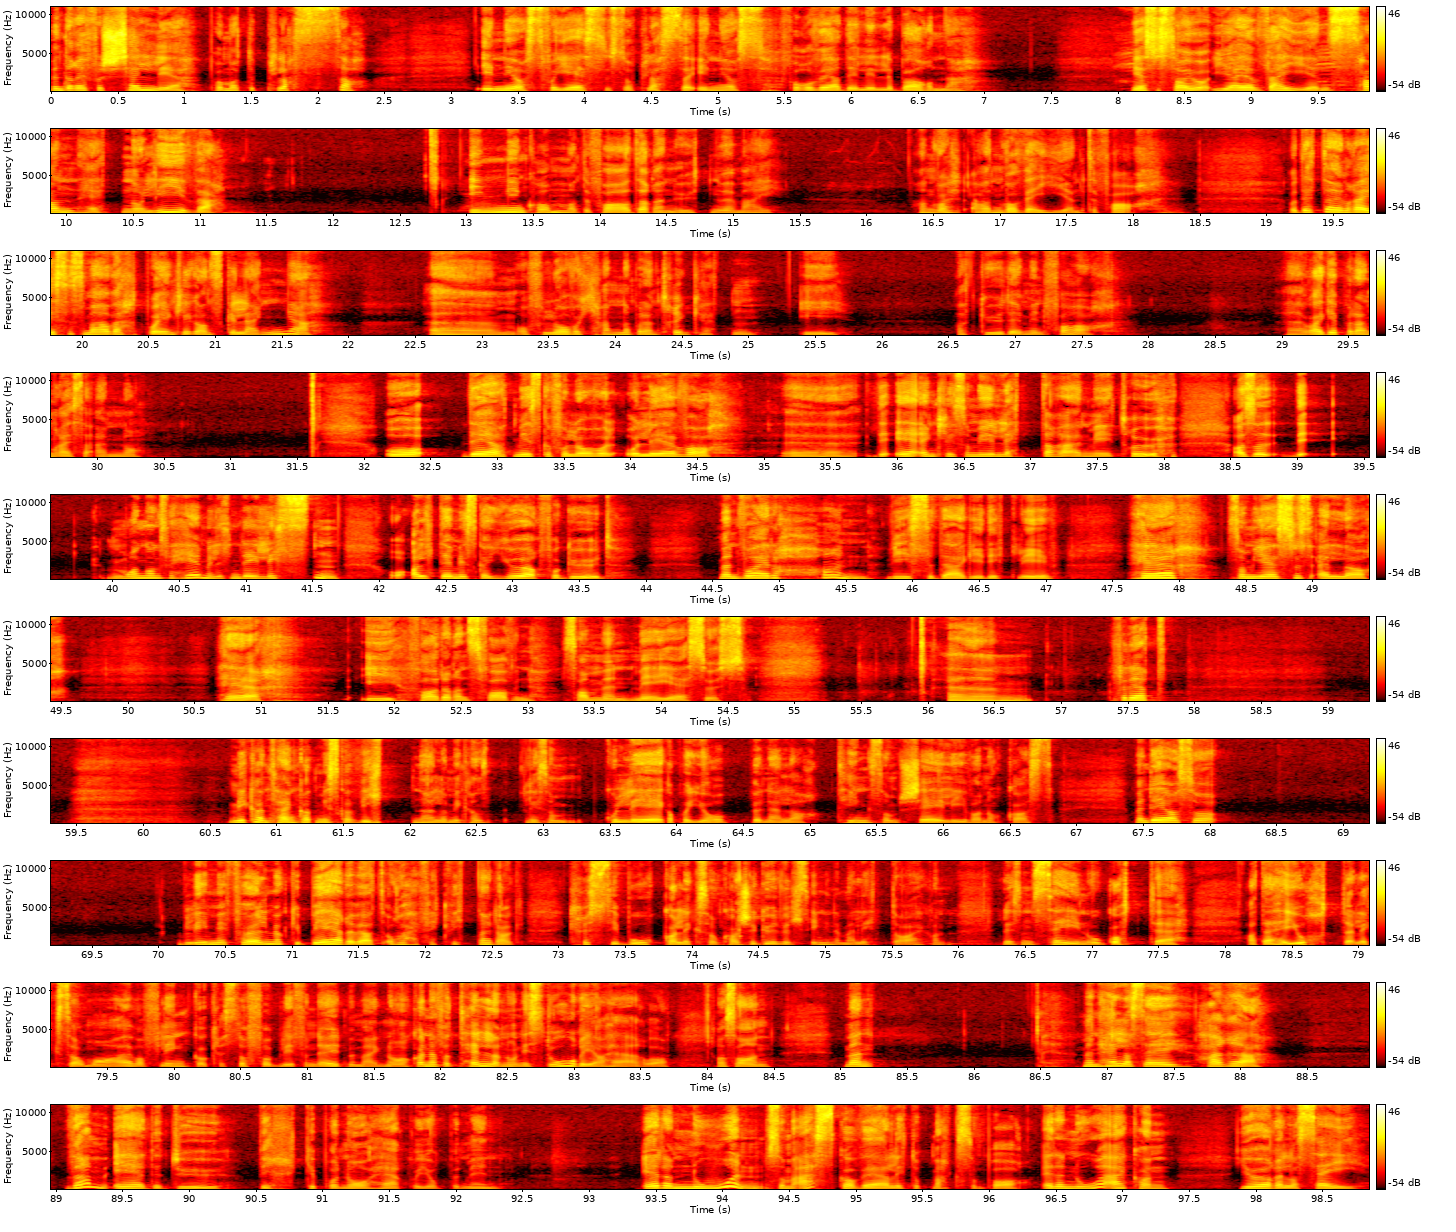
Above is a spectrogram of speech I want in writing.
Men det er forskjellige på en måte plasser inni oss for Jesus og plasser inni oss for å være det lille barnet. Jesus sa jo 'Jeg er veien, sannheten og livet'. Ingen kommer til Faderen uten ved meg. Han var, han var, veien til far. Og Dette er en reise som jeg har vært på egentlig ganske lenge. Um, å få lov å kjenne på den tryggheten i at Gud er min far. Eh, og jeg er på den reisa ennå. Og det at vi skal få lov å, leve, eh, det er egentlig så mye lettere enn vi tror. Altså, det, mange ganger så har vi liksom det i listen, og alt det vi skal gjøre for Gud. Men hva er det han viser deg i ditt liv? Her som Jesus, eller her i Faderens favn sammen med Jesus? Um, fordi at Vi kan tenke at vi skal vitne, eller vi kan liksom kollegaer på jobben, eller ting som skjer i livet vårt. Men det å bli med, føler vi oss bedre ved at 'Å, jeg fikk vitne i dag'. Kryss i boka, liksom. Kanskje Gud velsigne meg litt. Og jeg kan liksom si noe godt til at jeg har gjort det, liksom. Og jeg var flink, og Kristoffer blir fornøyd med meg. Nå kan jeg fortelle noen historier her. og, og sånn. Men, men heller si 'Herre, hvem er det du virker på nå her på jobben min?' Er det noen som jeg skal være litt oppmerksom på? Er det noe jeg kan gjøre eller si?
